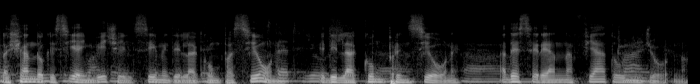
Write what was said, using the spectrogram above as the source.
lasciando che sia invece il seme della compassione e della comprensione ad essere annaffiato ogni giorno.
